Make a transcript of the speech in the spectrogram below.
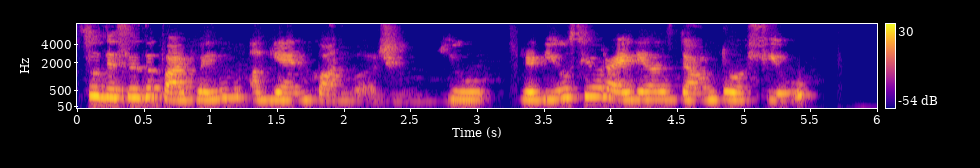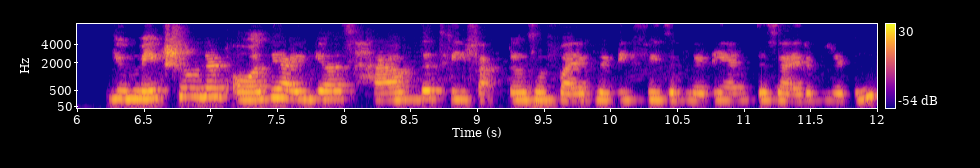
So this is the part where you again converge. You reduce your ideas down to a few. You make sure that all the ideas have the three factors of viability feasibility and desirability.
